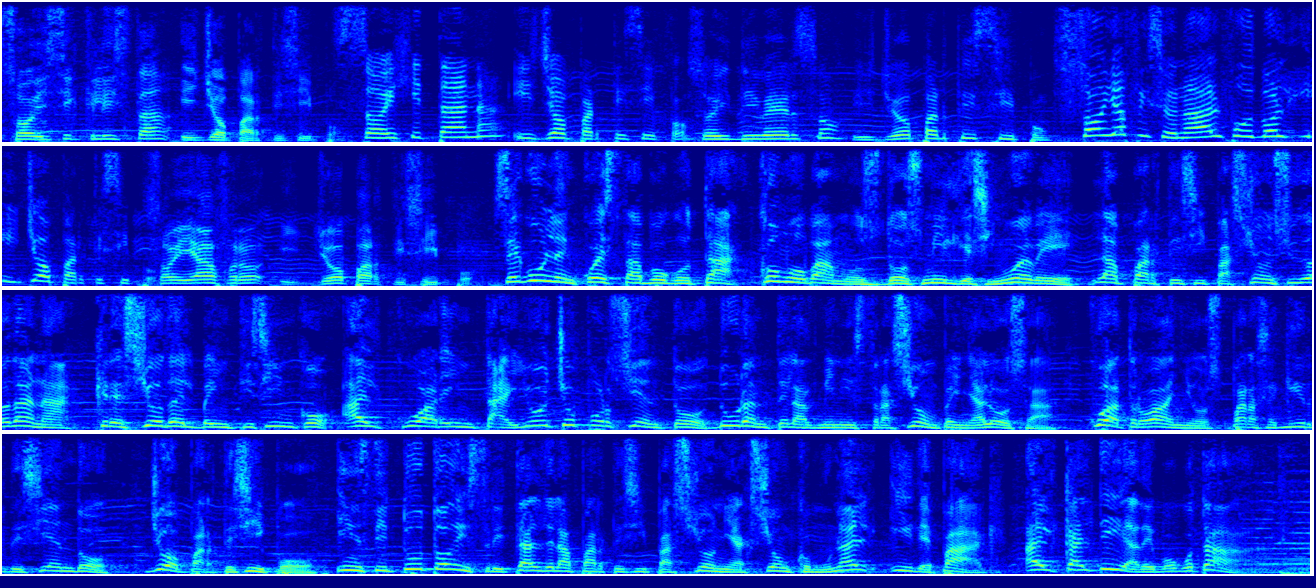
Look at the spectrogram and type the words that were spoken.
Soy ciclista y yo participo. Soy gitana y yo participo. Soy diverso y yo participo. Soy aficionada al fútbol y yo participo. Soy afro y yo participo. Según la encuesta Bogotá ¿Cómo vamos 2019? La participación ciudadana creció del 25 al 48% durante la administración Peñalosa. Cuatro años para seguir diciendo yo participo. Instituto Distrital de la Participación y Acción Comunal y de PAC. Alcaldía de Bogotá.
